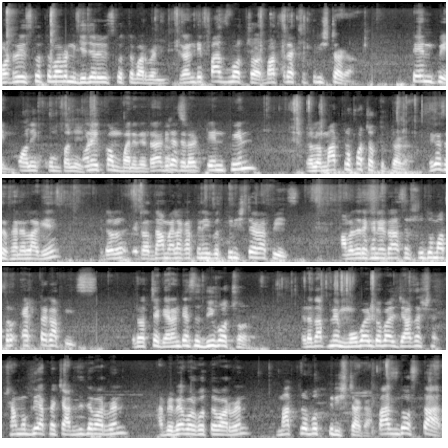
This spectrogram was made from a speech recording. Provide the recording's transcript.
মোটর ইউজ করতে পারবেন গিজার ইউজ করতে পারবেন। গ্যারান্টি পাঁচ বছর মাত্র একশো ত্রিশ টাকা। টেন পিন অনেক কোম্পানি অনেক কোম্পানির এটা ঠিক আছে? টেন পিন হলো মাত্র পঁচাত্তর টাকা ঠিক আছে? ফ্যানে লাগে। এটা হলো এটার দাম এলাকাতে নিবে তিরিশ টাকা পিস আমাদের এখানে এটা আছে শুধুমাত্র এক টাকা পিস এটা হচ্ছে গ্যারান্টি আছে দুই বছর। এটাতে আপনি মোবাইল টোবাইল যা যা সামগ্রী আপনি চার্জ দিতে পারবেন আপনি ব্যবহার করতে পারবেন মাত্র বত্রিশ টাকা। পাঁচ দশ তার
